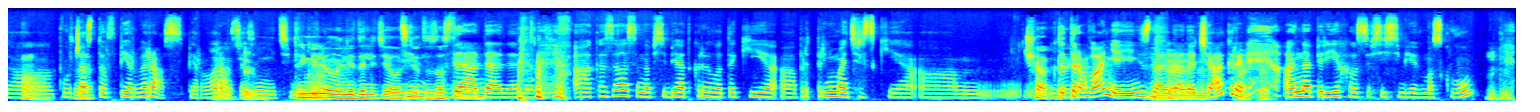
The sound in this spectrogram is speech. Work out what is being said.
А, поучаствовав в первый раз, первого Она раза, извините. 3 меня. миллиона не долетело Ди- где-то Да, застряли. да, да, да. А оказалось, она в себе открыла такие а, предпринимательские а, Чакры. дарования, я не знаю, да, да, чакры. Так, так. Она переехала со всей семьей в Москву. Мгм.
